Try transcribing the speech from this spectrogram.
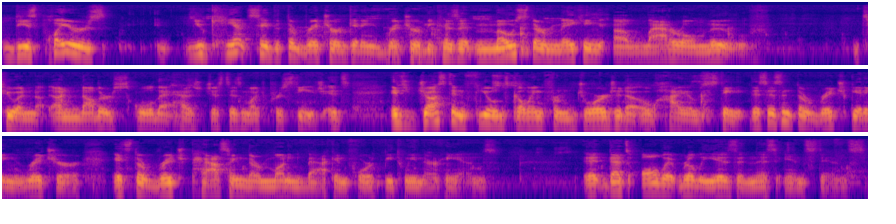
These players, you can't say that the rich are getting richer because at most they're making a lateral move to an, another school that has just as much prestige. It's it's Justin Fields going from Georgia to Ohio State. This isn't the rich getting richer. It's the rich passing their money back and forth between their hands. It, that's all it really is in this instance.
